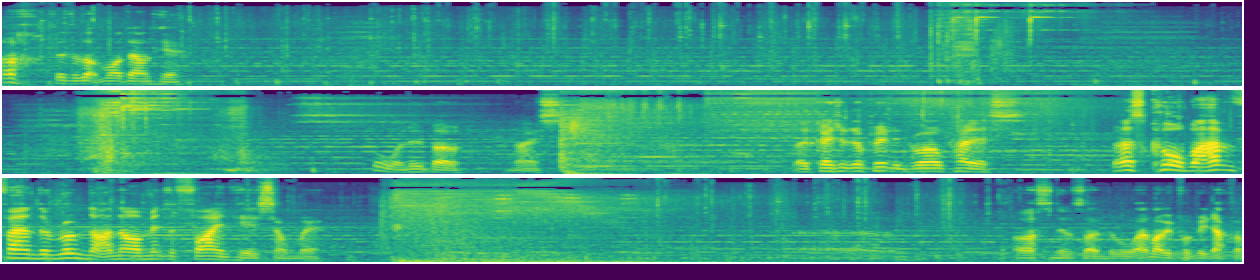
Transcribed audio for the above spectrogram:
Oh, there's a lot more down here. Oh, a new bow. Nice. Location completed, Royal Palace. That's cool, but I haven't found the room that I know I'm meant to find here somewhere. Um, oh, that's the of the wall. That might be probably like a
